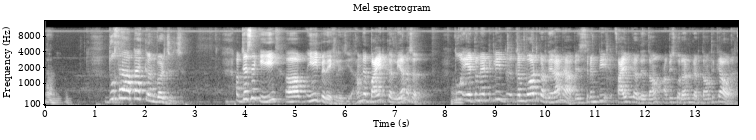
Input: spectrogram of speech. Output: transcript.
हाँ दूसरा आता है कन्वर्जेंस अब जैसे कि यहीं पे देख लीजिए। हमने बाइट कर लिया ना सर तो ऑटोमेटिकली कन्वर्ट कर दे रहा है ना आप। सेवेंटी फाइव कर देता हूँ अब इसको रन करता हूँ तो क्या हो रहा है?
